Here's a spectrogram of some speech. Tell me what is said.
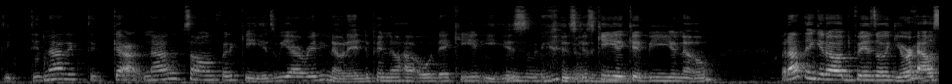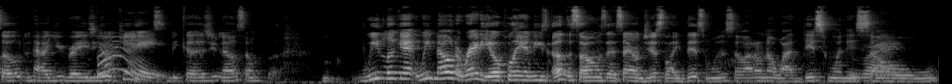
did- did not got not a song for the kids. We already know that, depending on how old that kid is, mm-hmm. because kid mm-hmm. could be you know. But I think it all depends on your household and how you raise your kids, because you know some. We look at we know the radio playing these other songs that sound just like this one, so I don't know why this one is so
